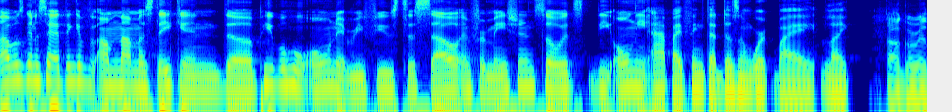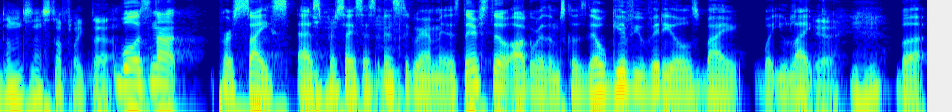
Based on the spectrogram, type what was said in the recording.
I was gonna say, I think if I'm not mistaken, the people who own it refuse to sell information, so it's the only app I think that doesn't work by like. algorithms and stuff like that. Well, it's not precise as Mm-hmm. precise as Instagram is. There's still algorithms because they'll give you videos by what you like, Yeah. hmm but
